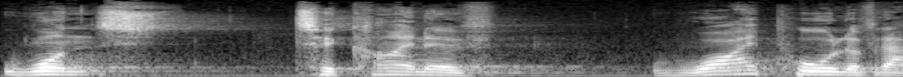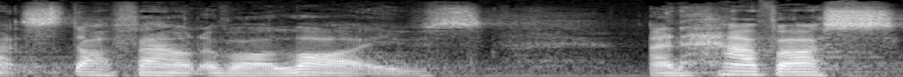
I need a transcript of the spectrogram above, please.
wants to kind of wipe all of that stuff out of our lives and have us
